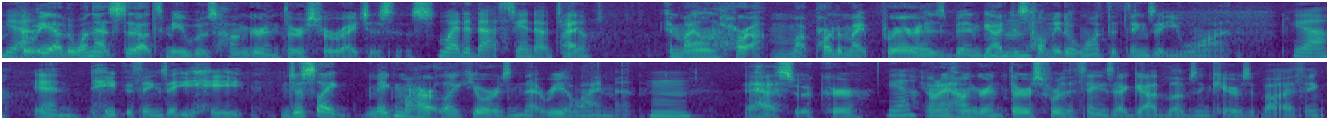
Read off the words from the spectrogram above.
Yeah. The, yeah, the one that stood out to me was hunger and thirst for righteousness. Why did that stand out to I- you? In my own heart, my, part of my prayer has been, God, Mm-hmm. just help me to want the things that you want yeah. and hate the things that you hate. Just like make my heart like yours in that realignment that has to occur. Hmm. Yeah. And when I hunger and thirst for the things that God loves and cares about, I think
